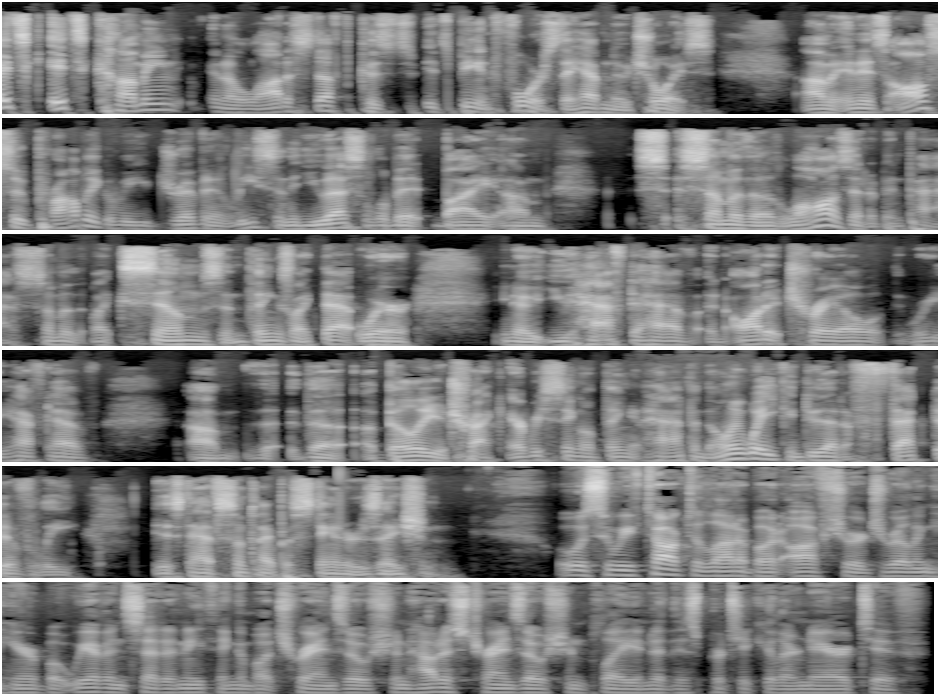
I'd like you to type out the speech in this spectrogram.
It's it's coming in a lot of stuff because it's being forced. They have no choice, um, and it's also probably going to be driven, at least in the U.S., a little bit by um, s- some of the laws that have been passed, some of the, like SEMS and things like that, where you know you have to have an audit trail, where you have to have um, the, the ability to track every single thing that happened. The only way you can do that effectively is to have some type of standardization. So we've talked a lot about offshore drilling here, but we haven't said anything about Transocean. How does Transocean play into this particular narrative?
